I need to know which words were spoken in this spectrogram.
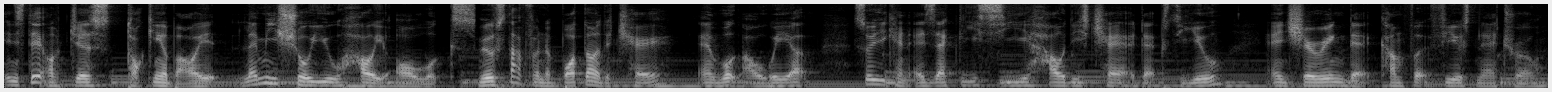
Instead of just talking about it, let me show you how it all works. We'll start from the bottom of the chair and work our way up so you can exactly see how this chair adapts to you, ensuring that comfort feels natural.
